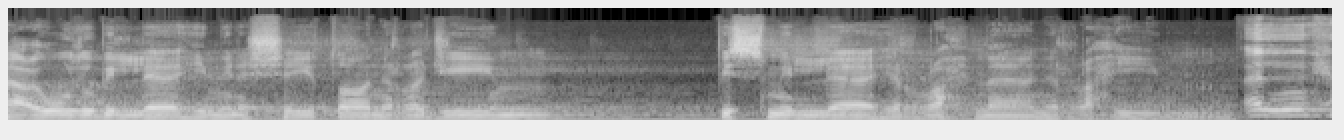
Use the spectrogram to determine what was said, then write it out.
أعوذ بالله من الشيطان الرجيم. بسم الله الرحمن الرحيم. الحاقة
